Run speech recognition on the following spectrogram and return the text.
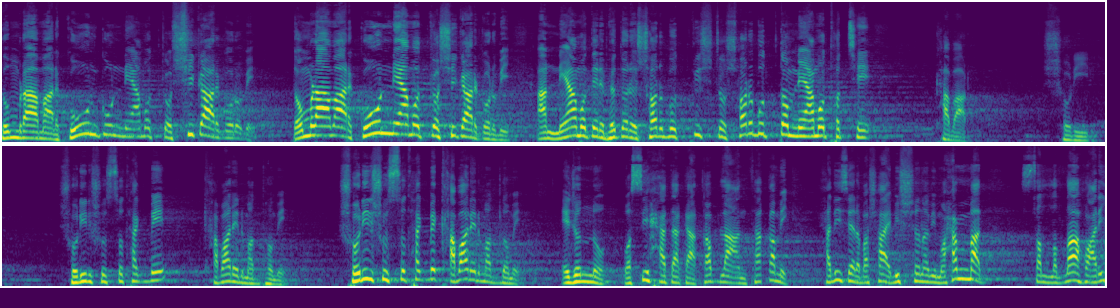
তোমরা আমার কোন কোন নিয়ামতকে অস্বীকার করবে? তোমরা আমার কোন নিয়ামতকে অস্বীকার করবে? আর নিয়ামতের ভেতরে সর্বোৎকৃষ্ট, সর্বোত্তম নিয়ামত হচ্ছে খাবার, শরীর। শরীর সুস্থ থাকবে খাবারের মাধ্যমে। শরীর সুস্থ থাকবে খাবারের মাধ্যমে। এজন্য ওয়াসিহাতাকা কাবলা আন থাকামিক হাদিসের বাসায় বিশ্বনবী মোহাম্মদ সাল্লাহ আলী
